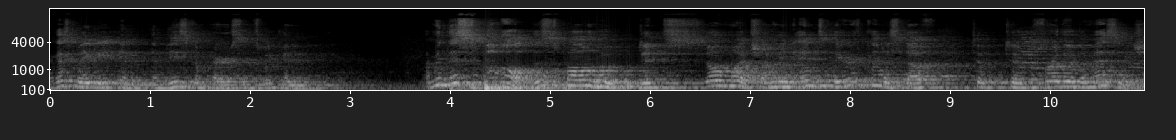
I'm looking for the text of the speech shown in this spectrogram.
I guess maybe in, in these comparisons we can, I mean, this is Paul. This is Paul who did so much, I mean, into the earth kind of stuff to, to further the message.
